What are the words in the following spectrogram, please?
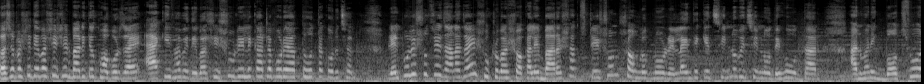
পাশাপাশি দেবাশিসের বাড়িতেও খবর যায়, একইভাবে দেবাশিসও রেলে কাটা পড়ে আত্মহত্যা করেছেন। রেল পুলিশ সূত্রে জানা যায়, শুক্রবার সকালে বারাসাত স্টেশন সংলগ্ন রেললাইন থেকে ছিন্ন বিচ্ছিন্ন দেহ উদ্ধার। আনুমানিক বছর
